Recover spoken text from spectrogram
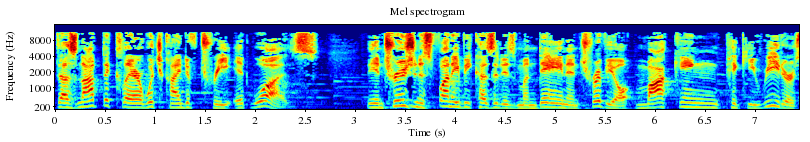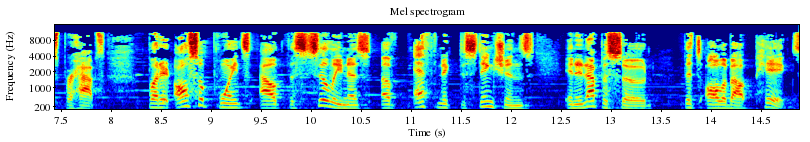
does not declare which kind of tree it was. The intrusion is funny because it is mundane and trivial, mocking picky readers, perhaps, but it also points out the silliness of ethnic distinctions in an episode that's all about pigs.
